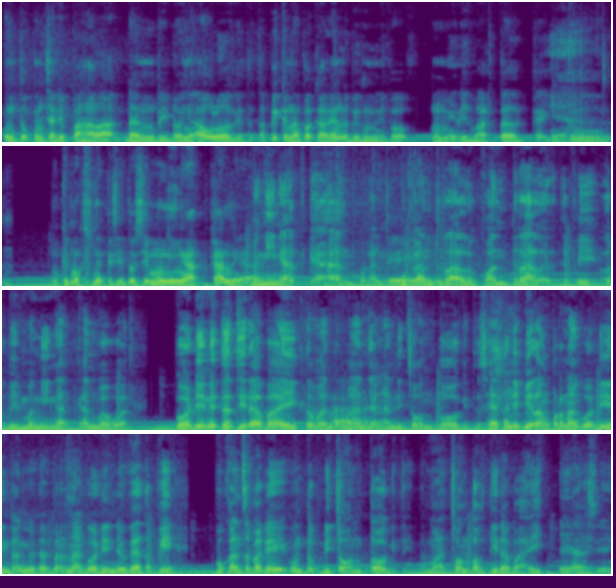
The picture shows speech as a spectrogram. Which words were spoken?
untuk mencari pahala dan ridhonya Allah gitu. Tapi kenapa kalian lebih memilih memilih warteg kayak Ya. gitu mungkin maksudnya ke situ sih mengingatkan ya Mengingatkan bukan Oke. bukan terlalu kontra lah, tapi lebih mengingatkan bahwa Godin itu tidak baik teman-teman, Nah. jangan dicontoh gitu. Saya tadi bilang pernah Godin, Kang Yuda pernah Godin juga, tapi bukan sebagai untuk dicontoh gitu. Itu mah contoh tidak baik. Iya Jadi, sih.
